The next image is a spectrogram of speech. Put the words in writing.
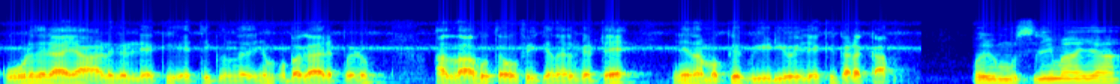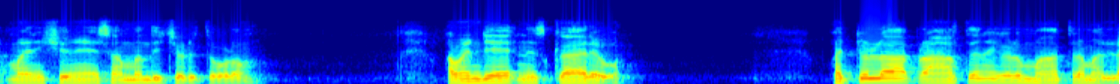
കൂടുതലായ ആളുകളിലേക്ക് എത്തിക്കുന്നതിനും ഉപകാരപ്പെടും. അള്ളാഹു തൗഫീക്ക് നൽകട്ടെ. ഇനി നമുക്ക് വീഡിയോയിലേക്ക് കടക്കാം. ഒരു മുസ്ലിമായ മനുഷ്യനെ സംബന്ധിച്ചിടത്തോളം അവന്റെ നിസ്കാരവും മറ്റുള്ള പ്രാർത്ഥനകളും മാത്രമല്ല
